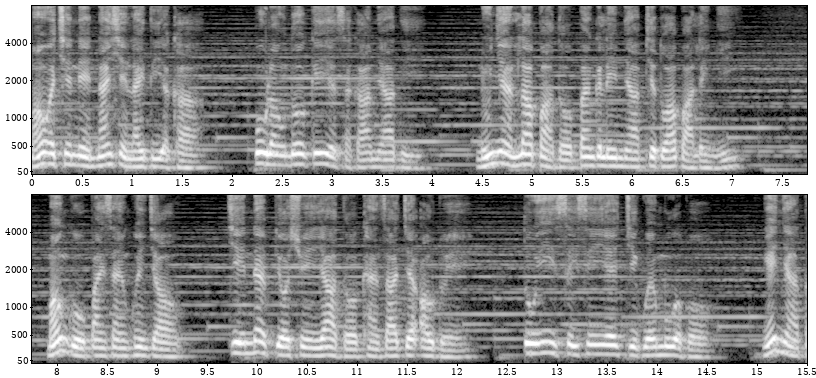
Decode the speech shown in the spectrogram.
မောင်အချင်းနှင့်နှိုင်းရှင်လိုက်သည့်အခါ ပူလောင်သောကေးရဲ့စကားများသည်နူးညံ့လှပသောပန်းကလေးများဖြစ်သွားပါလိမ့်မည်။မောင်ကိုပိုင်ဆိုင်ခွင့်ကြောင့်ကျေနပ်ပျော်ရွှင်ရသောခံစားချက်အောက်တွင် သူ၏စိတ်ဆင်းရဲကြေကွဲမှုအပေါ်ငဲ့ညာတ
